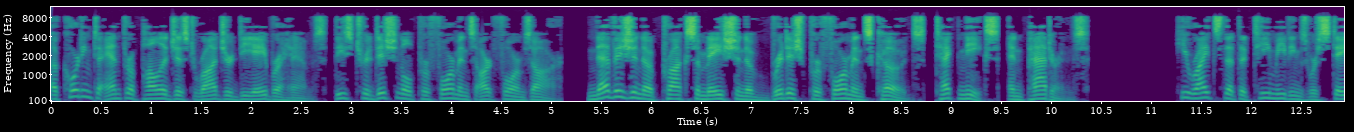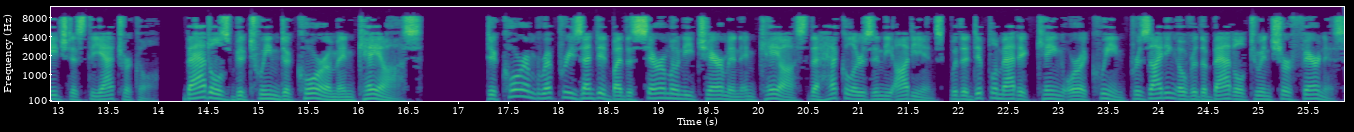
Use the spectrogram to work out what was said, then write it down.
According to anthropologist Roger D. Abrahams, these traditional performance art forms are Nevisian approximation of British performance codes, techniques, and patterns. He writes that the tea meetings were staged as theatrical battles between decorum and chaos. Decorum represented by the ceremony chairman and chaos the hecklers in the audience, with a diplomatic king or a queen presiding over the battle to ensure fairness.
